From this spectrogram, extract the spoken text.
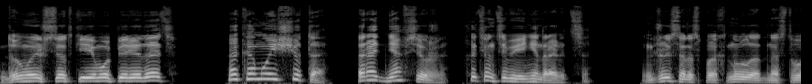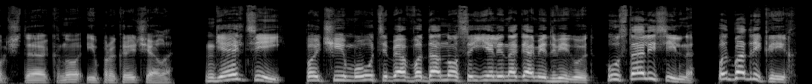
Думаешь, все-таки ему передать? А кому еще-то? Родня все же, хоть он тебе и не нравится. Джиса распахнула одностворчатое окно и прокричала. «Гельтий, почему у тебя водоносы еле ногами двигают? Устали сильно? Подбодри-ка их!»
